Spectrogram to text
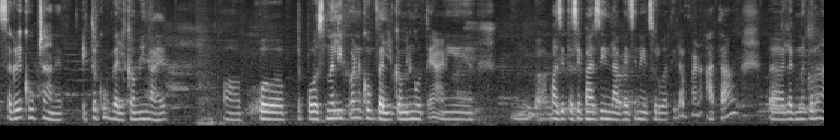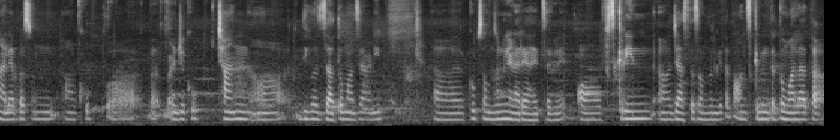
सगळे खूप छान आहेत. एकतर खूप वेलकमिंग आहेत. प पर्सनली पण खूप वेलकमिंग होते आणि माझे तसे फार सीन लागायचे नाहीत सुरुवातीला पण आता लग्न करून आल्यापासून खूप म्हणजे खूप छान दिवस जातो माझा आणि खूप समजून घेणारे आहेत सगळे. ऑफ स्क्रीन जास्त समजून घेतात ऑन स्क्रीन तर तुम्हाला आता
